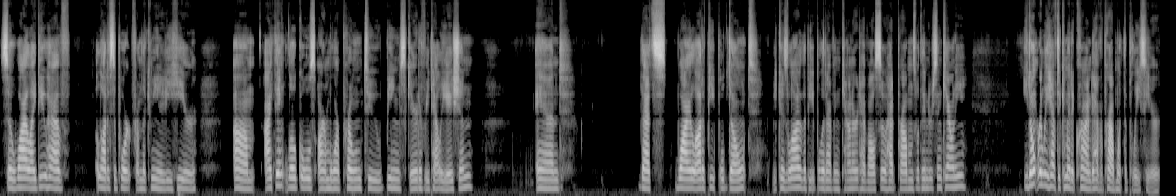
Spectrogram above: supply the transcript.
So while I do have a lot of support from the community here, um, I think locals are more prone to being scared of retaliation. And that's why a lot of people don't because a lot of the people that I've encountered have also had problems with Henderson County. You don't really have to commit a crime to have a problem with the police here.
